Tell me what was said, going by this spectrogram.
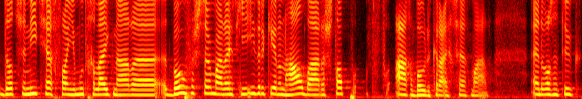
dat ze niet zegt van je moet gelijk naar eh, het bovenste, maar dat je iedere keer een haalbare stap aangeboden krijgt, zeg maar. En dat was natuurlijk,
